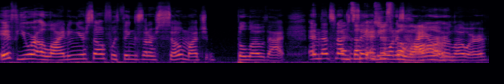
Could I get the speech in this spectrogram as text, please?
if you're aligning yourself with things that are so much below that. And that's not and to say anyone is higher or lower.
